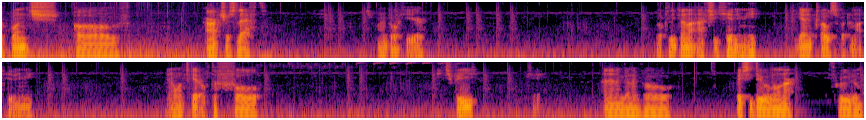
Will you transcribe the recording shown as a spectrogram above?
a bunch of archers left. So I'm going to go here. Luckily they're not actually hitting me. They're getting close but they're not hitting me. I want to get up to full HP. Okay. And then I'm gonna go basically do a runner through them.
